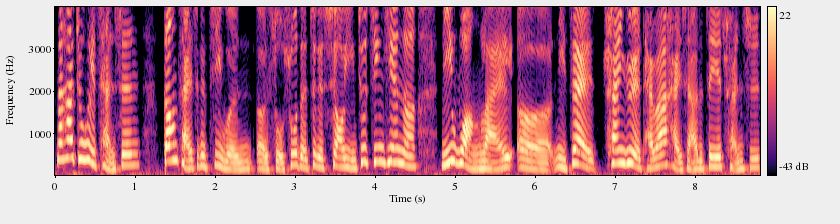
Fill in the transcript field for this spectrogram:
那它就会产生刚才这个纪文呃所说的这个效应，就今天呢，你往来呃你在穿越台湾海峡的这些船只，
